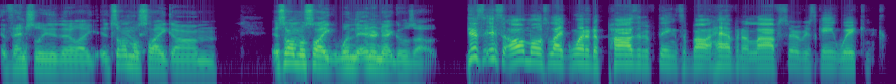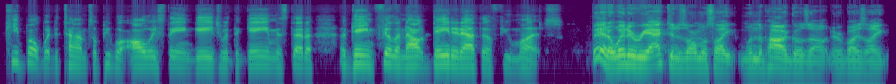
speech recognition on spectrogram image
eventually they're like it's almost like um it's almost like when the internet goes out this is almost like one of the positive things about having a live service game where it can keep up with the time so people always stay engaged with the game instead of a game feeling outdated after a few months. But yeah, the way they reacted is almost like when the power goes out, everybody's like,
